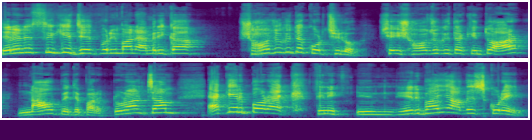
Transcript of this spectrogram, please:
জেলেনস্কিকে যে পরিমাণ আমেরিকা সহযোগিতা করছিল, সেই সহযোগিতা কিন্তু আর নাও পেতে পারে। ডোনাল্ড ট্রাম্প একের পর এক তিনি নির্বাহী আদেশ করে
